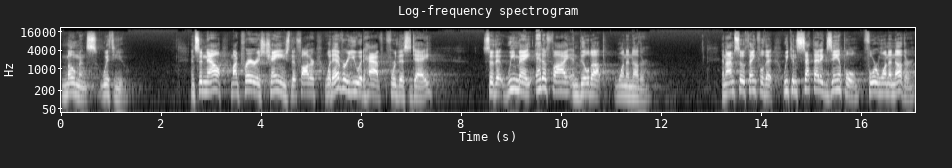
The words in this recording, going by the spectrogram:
moments with you. And so now my prayer is changed that, Father, whatever you would have for this day, so that we may edify and build up one another. And I'm so thankful that we can set that example for one another.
